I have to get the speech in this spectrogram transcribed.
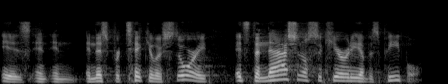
is in, in, in this particular story it's the national security of his people.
